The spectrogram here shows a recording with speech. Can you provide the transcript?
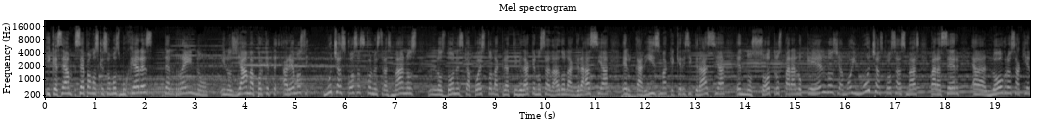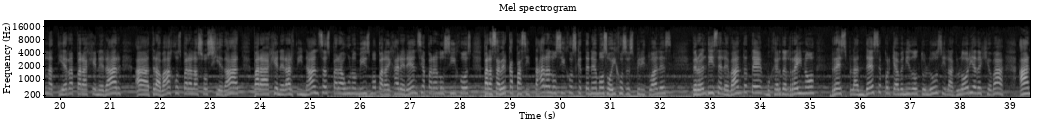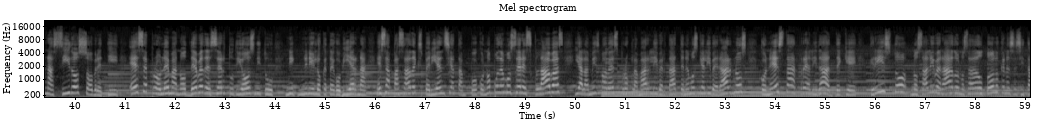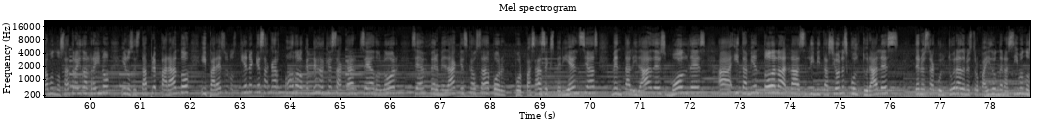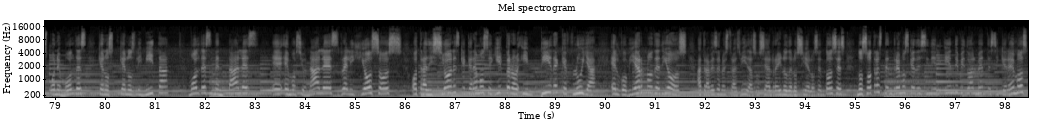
Y que sean, sepamos que somos mujeres del reino y nos llama porque haremos muchas cosas con nuestras manos, los dones que ha puesto, la creatividad que nos ha dado, la gracia, el carisma, que quiere decir gracia en nosotros para lo que Él nos llamó y muchas cosas más para hacer ah, logros aquí en la tierra, para generar ah, trabajos para la sociedad, para generar finanzas para uno mismo, para dejar herencia para los hijos, para saber capacitar a los hijos que tenemos o hijos espirituales. Pero Él dice, levántate, mujer del reino, resplandece porque ha venido tu luz y la gloria de Jehová ha nacido sobre ti. Ese problema no debe de ser tu Dios ni tu ni, ni lo que te gobierna. Esa pasada experiencia tampoco. No podemos ser esclavas y a la misma vez proclamar libertad. Tenemos que liberarnos con esta realidad de que Cristo nos ha liberado, nos ha dado todo lo que necesitamos, nos ha traído al reino y nos está preparando y para eso nos tiene que sacar todo lo que tenga que sacar sea dolor, sea enfermedad que es causada por, por pasadas experiencias, mentalidades, moldes ah, y también todas las limitaciones culturales de nuestra cultura, de nuestro país donde nacimos, nos pone moldes que nos, que nos limita, moldes mentales eh, emocionales, religiosos o tradiciones que queremos seguir, pero impide que fluya el gobierno de Dios a través de nuestras vidas, o sea, el reino de los cielos. Entonces, nosotras tendremos que decidir individualmente si queremos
